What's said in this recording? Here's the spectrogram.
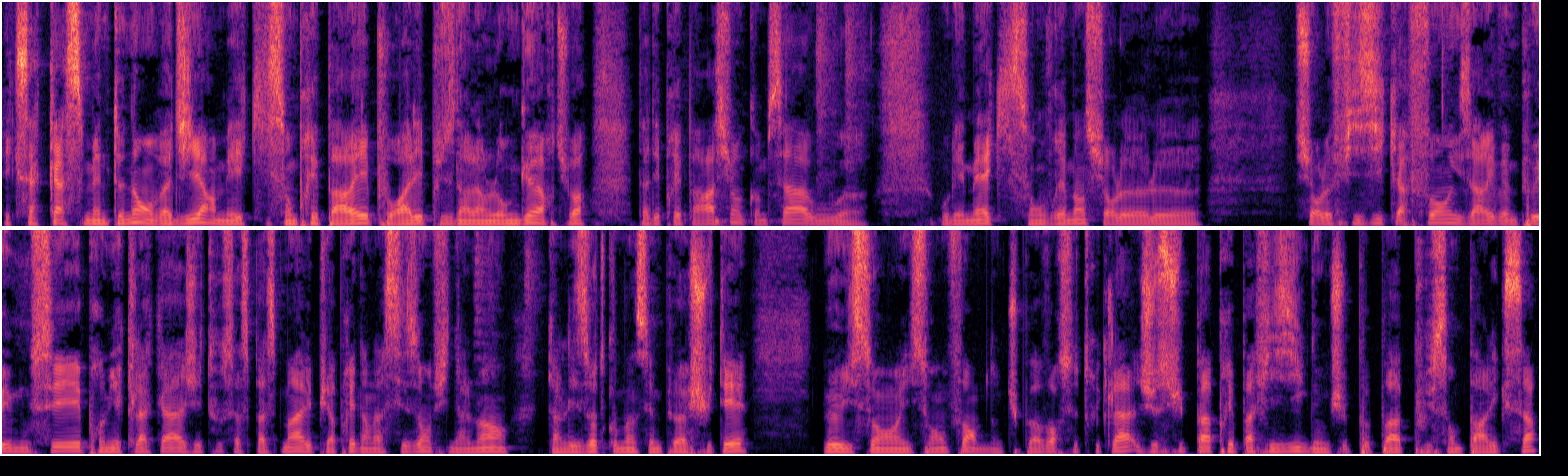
et que ça casse maintenant, on va dire, mais qui sont préparés pour aller plus dans la longueur, tu vois. Tu as des préparations comme ça où, euh, où les mecs, ils sont vraiment sur le, le sur le physique à fond, ils arrivent un peu émoussés, premier claquage et tout, ça se passe mal. Et puis après, dans la saison, finalement, quand les autres commencent un peu à chuter, eux, ils sont, ils sont en forme. Donc, tu peux avoir ce truc-là. Je suis pas prépa physique, donc je peux pas plus en parler que ça.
